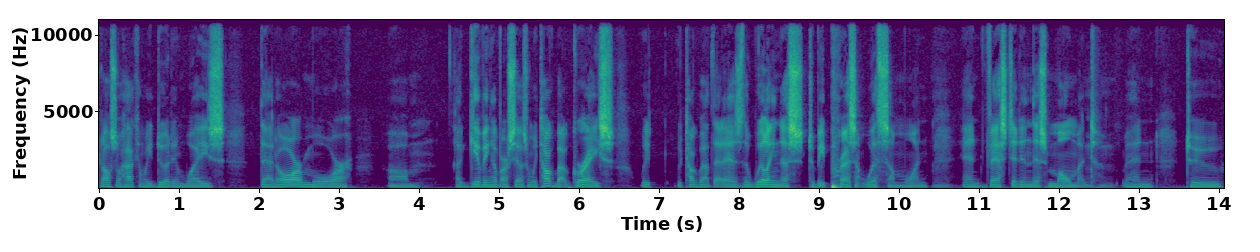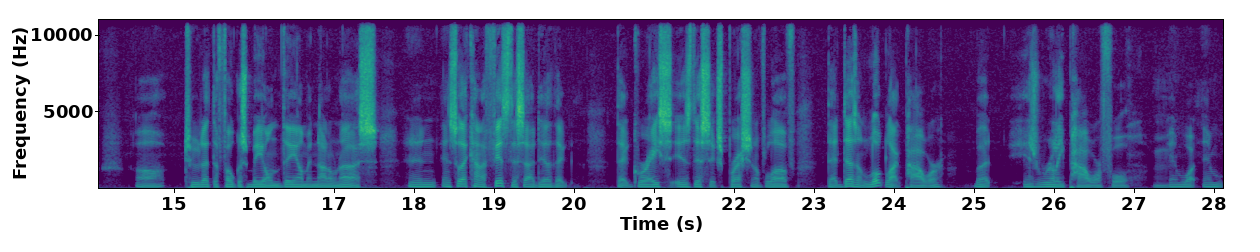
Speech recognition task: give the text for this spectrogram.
But also, how can we do it in ways that are more um, a giving of ourselves? When we talk about grace, we we talk about that as the willingness to be present with someone and vested in this moment and to uh, to let the focus be on them and not on us. And and so that kind of fits this idea that that grace is this expression of love that doesn't look like power, but is really powerful in what in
